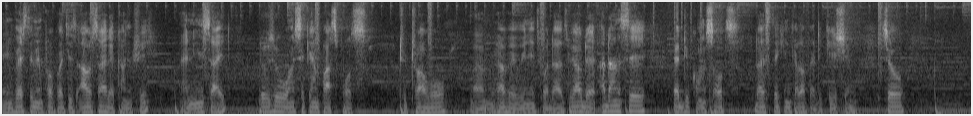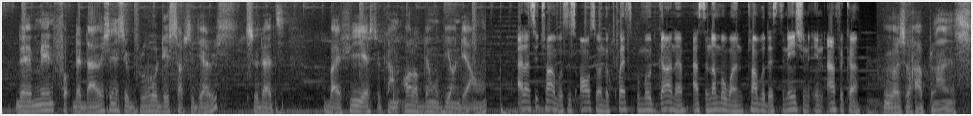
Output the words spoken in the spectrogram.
investing in properties outside the country and inside. Those who want second passports to travel um, we have a unit for that. We have the Adansi Edu Consult that's taking care of education. So the main the direction is to grow these subsidiaries so that by a few years to come, all of them will be on their own. Adansi Travels is also on the quest to promote Ghana as the number one travel destination in Africa. We also have plans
